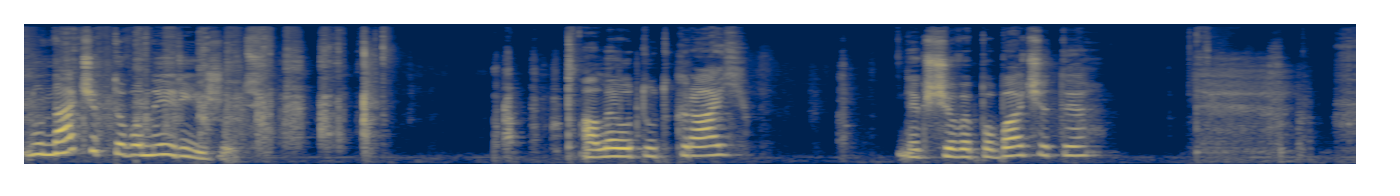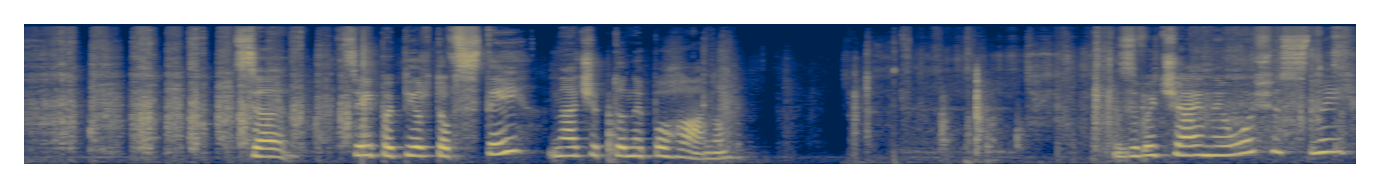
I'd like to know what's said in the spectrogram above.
ну, начебто вони ріжуть. Але отут край, якщо ви побачите, це, цей папір товстий, начебто непогано. Звичайний офісний.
